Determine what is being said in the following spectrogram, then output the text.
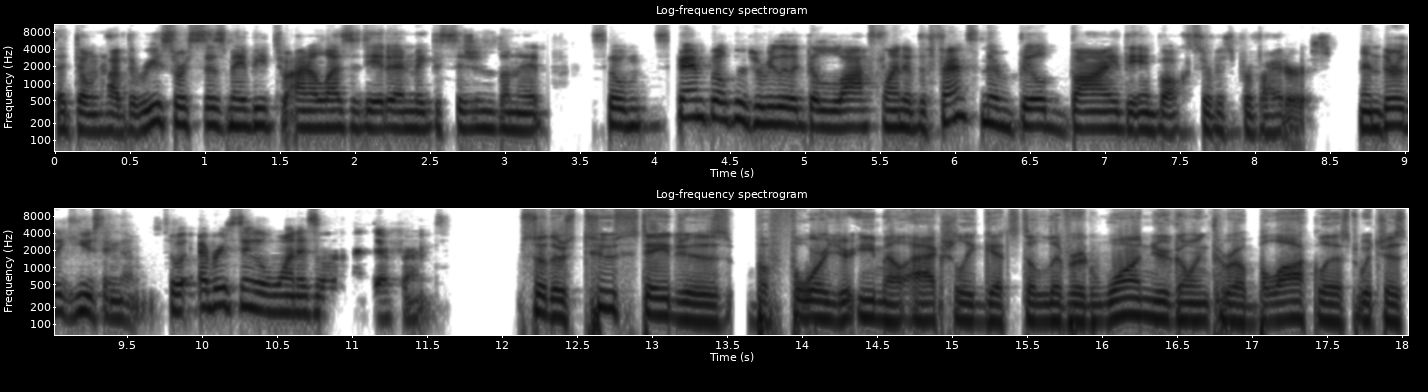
that don't have the resources maybe to analyze the data and make decisions on it. So spam filters are really like the last line of defense and they're built by the inbox service providers and they're the using them. So every single one is a little bit different. So there's two stages before your email actually gets delivered. One, you're going through a block list, which is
